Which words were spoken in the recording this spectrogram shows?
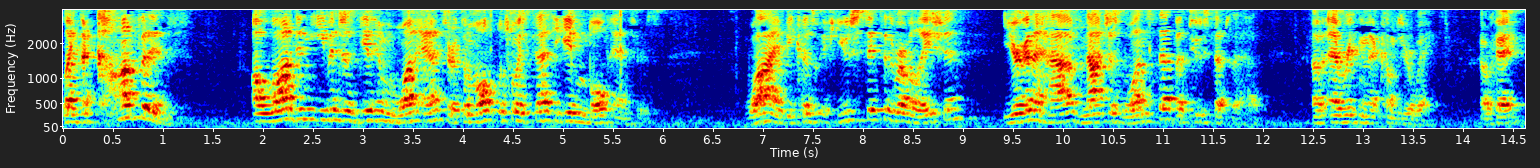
Like the confidence. Allah didn't even just give him one answer. It's a multiple choice test. He gave him both answers. Why? Because if you stick to the revelation, you're going to have not just one step, but two steps ahead of everything that comes your way. Okay?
